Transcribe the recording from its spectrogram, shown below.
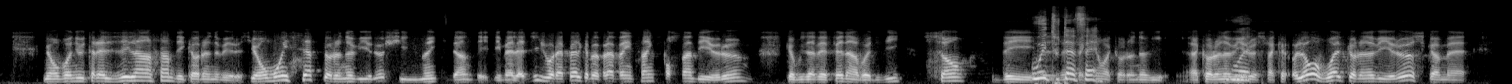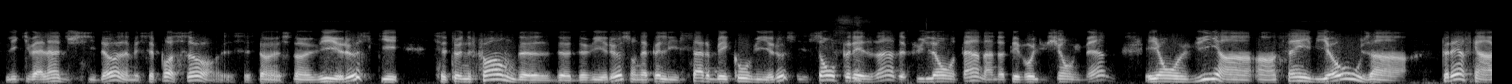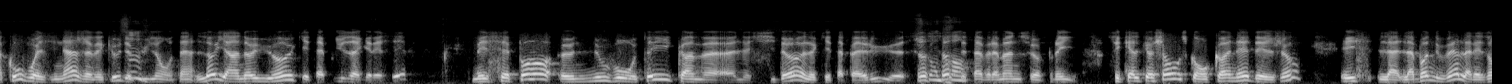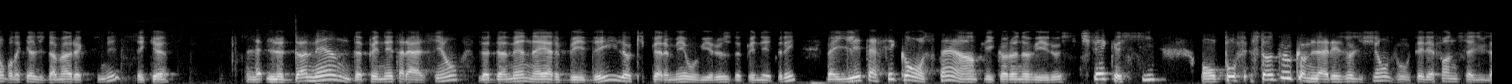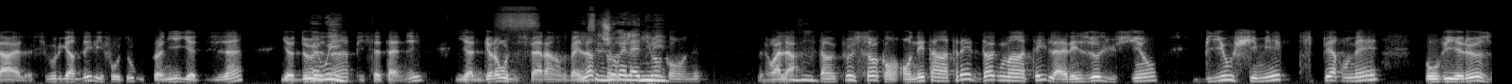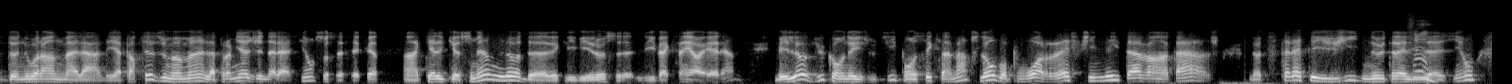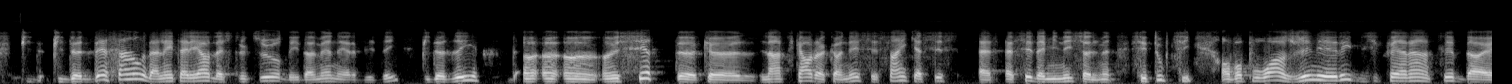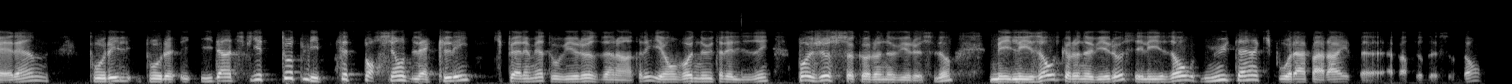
mais on va neutraliser l'ensemble des coronavirus. Il y a au moins sept coronavirus chez l'humain qui donnent des, des maladies. Je vous rappelle qu'à peu près 25% des rhumes que vous avez fait dans votre vie sont des Oui, euh, tout à fait. infections à, coronavi- à coronavirus. Fait que là, on voit le coronavirus comme euh, l'équivalent du sida, là, mais c'est pas ça. C'est un, c'est un virus qui est c'est une forme de, de, de virus, on appelle les sarbecovirus. Ils sont présents depuis longtemps dans notre évolution humaine et on vit en, en symbiose, en, presque en covoisinage avec eux depuis longtemps. Là, il y en a eu un qui était plus agressif, mais c'est pas une nouveauté comme euh, le sida là, qui est apparu. Euh, Ça, ça c'était vraiment une surprise. C'est quelque chose qu'on connaît déjà. Et la, la bonne nouvelle, la raison pour laquelle je demeure optimiste, c'est que le, le domaine de pénétration, le domaine RBD là, qui permet au virus de pénétrer, ben, il est assez constant entre les coronavirus. Ce qui fait que si on c'est un peu comme la résolution de vos téléphones cellulaires. là. Si vous regardez les photos que vous preniez il y a 10 ans, il y a deux Ben oui. ans, puis cette année, il y a une grosse différence. Ben là, C'est le jour et la nuit. qu'on est- Voilà, Mhm. c'est un peu ça qu'on on est en train d'augmenter la résolution biochimique qui permet au virus de nous rendre malades. Et à partir du moment, la première génération, ça, ça s'est fait en quelques semaines là, de- avec les virus, euh, les vaccins ARN. Mais là, vu qu'on a les outils, puis on sait que ça marche, là, on va pouvoir raffiner davantage notre stratégie de neutralisation, puis, de, puis de descendre à l'intérieur de la structure des domaines RBD, puis de dire un, un- un- un site euh, que l'anticorps reconnaît, c'est 5 à 6 a- acides aminés seulement. C'est tout petit. On va pouvoir générer différents types d'ARN pour, pour identifier toutes les petites portions de la clé qui permettent au virus de rentrer et on va neutraliser pas juste ce coronavirus-là, mais les autres coronavirus et les autres mutants qui pourraient apparaître euh, à partir de ça. Donc,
